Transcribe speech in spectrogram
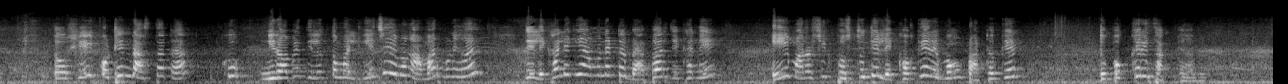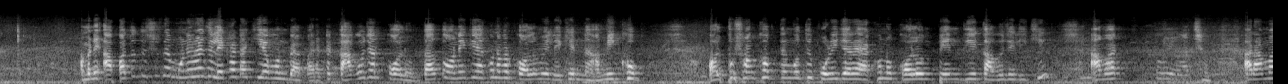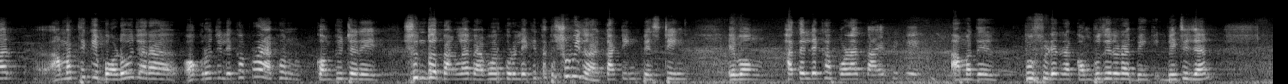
তো সেই কঠিন রাস্তাটা খুব নীরবে তিলোত্তমা নিয়েছে এবং আমার মনে হয় যে লেখালেখি এমন একটা ব্যাপার যেখানে এই মানসিক প্রস্তুতি লেখকের এবং পাঠকের দুপক্ষেরই থাকতে হবে। মানে আপাতত শুধু মনে হয় যে লেখাটা কি এমন ব্যাপার, একটা কাগজ আর কলম। তাও তো অনেকে এখন আবার কলমে লেখেন না। আমি খুব অল্প সংখ্যকদের মধ্যে পড়ি যারা এখনও কলম, পেন দিয়ে কাগজে লিখি। আমার তুমি আছো। আর আমার আমার থেকে বড় যারা অগ্রজ লেখকরা এখন কম্পিউটারে সুন্দর বাংলা ব্যবহার করে লেখে, তাতে সুবিধা হয়। কাটিং পেস্টিং এবং হাতের লেখা পড়ার দায় থেকে আমাদের প্রুফরিডাররা কম্পোজাররা বেঁচে যান।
